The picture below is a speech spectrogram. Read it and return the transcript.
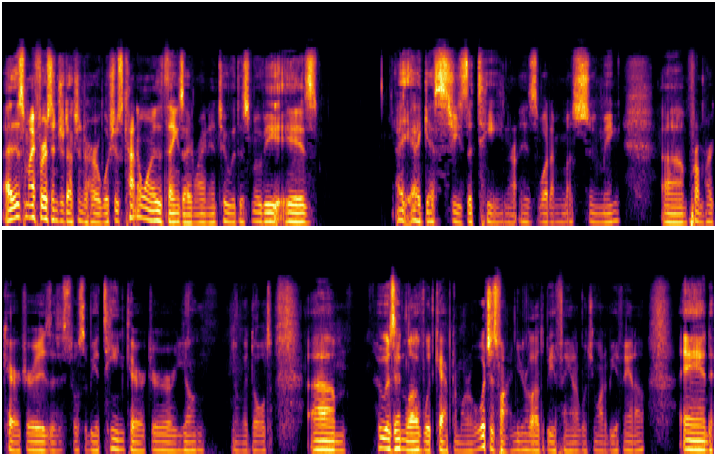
uh, this is my first introduction to her, which is kind of one of the things I ran into with this movie. Is I, I guess she's a teen, is what I'm assuming um, from her character. Is supposed to be a teen character or young young adult. Um, who is in love with Captain Marvel, which is fine. You're allowed to be a fan of what you want to be a fan of. And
